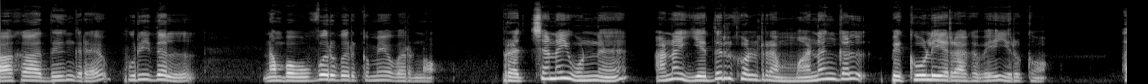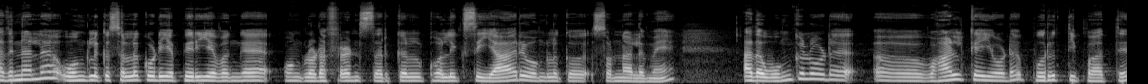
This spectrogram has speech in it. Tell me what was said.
ஆகாதுங்கிற புரிதல் நம்ம ஒவ்வொருவருக்குமே வரணும். பிரச்சனை ஒன்று ஆனால் எதிர்கொள்கிற மனங்கள் பெக்கூலியராகவே இருக்கும். அதனால் உங்களுக்கு சொல்லக்கூடிய பெரியவங்க உங்களோட ஃப்ரெண்ட்ஸ் சர்க்கிள் கொலீக்ஸ் யார் உங்களுக்கு சொன்னாலுமே அதை உங்களோட வாழ்க்கையோட பொருத்தி பார்த்து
